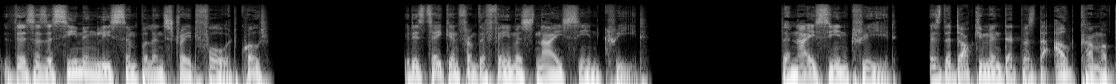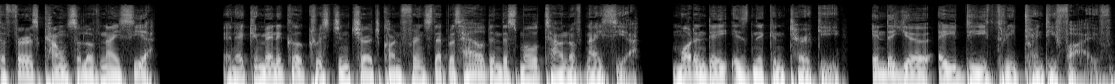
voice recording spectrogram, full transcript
This is a seemingly simple and straightforward quote. It is taken from the famous Nicene Creed. The Nicene Creed is the document that was the outcome of the First Council of Nicaea, an ecumenical Christian church conference that was held in the small town of Nicaea, modern day Iznik in Turkey, in the year AD 325.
